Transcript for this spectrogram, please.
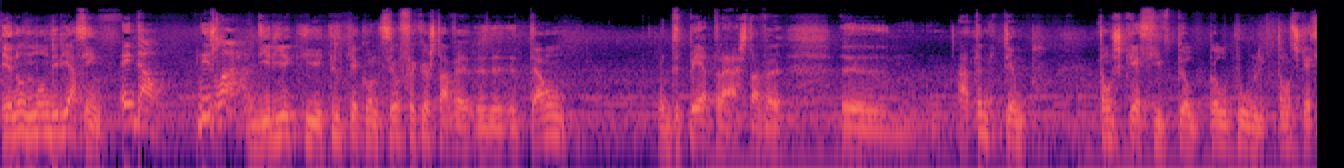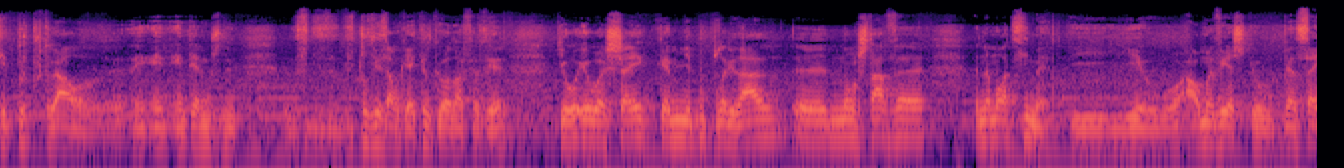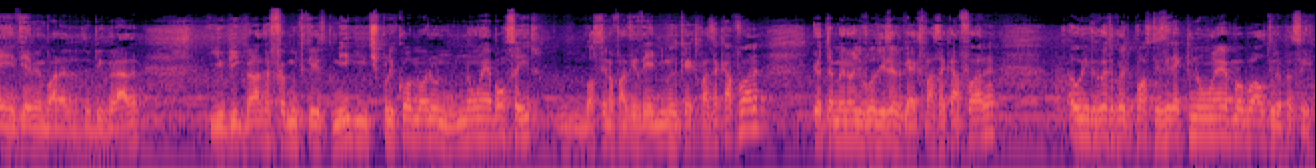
Eu não, não diria assim. Então, diz lá. Diria que aquilo que aconteceu foi que eu estava tão de pé atrás, estava há tanto tempo tão esquecido pelo, pelo público, tão esquecido por Portugal em, em termos de, de- de televisão, que é aquilo que eu adoro fazer, que eu, eu achei que a minha popularidade eh, não estava na mão de cima. E, e eu, há uma vez que eu pensei em vir-me embora do Big Brother, e o Big Brother foi muito querido comigo e explicou-me, ao Nuno, não é bom sair, você não faz ideia nenhuma do que é que se passa cá fora, eu também não lhe vou dizer o que é que se passa cá fora, a única coisa que eu lhe posso dizer é que não é uma boa altura para sair.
